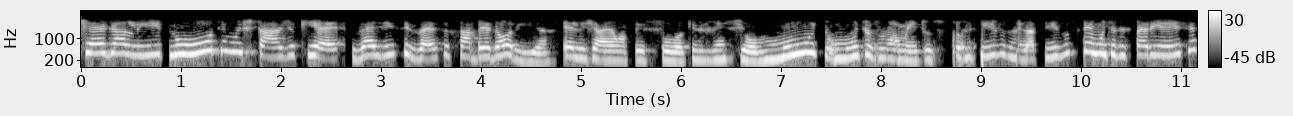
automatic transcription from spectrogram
chega ali no último estágio que é velhice versus sabedoria. Ele já é uma pessoa que vivenciou muito, muitos momentos positivos, negativos, tem muitas experiências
